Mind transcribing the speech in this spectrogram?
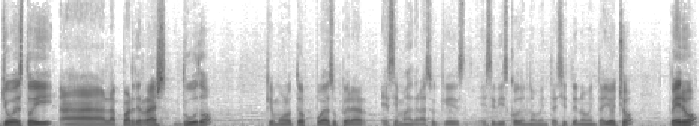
yo estoy a la par de Rush, dudo que Molotov pueda superar ese madrazo que es ese disco del 97-98, pero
